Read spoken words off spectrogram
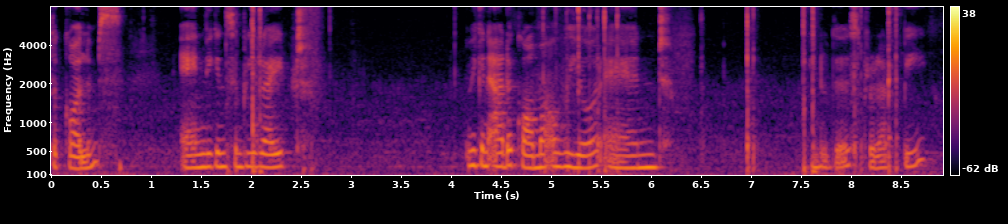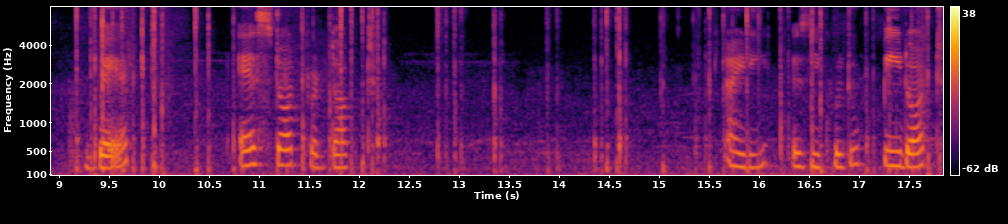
the columns and we can simply write we can add a comma over here and into this product p where s dot product id is equal to p dot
